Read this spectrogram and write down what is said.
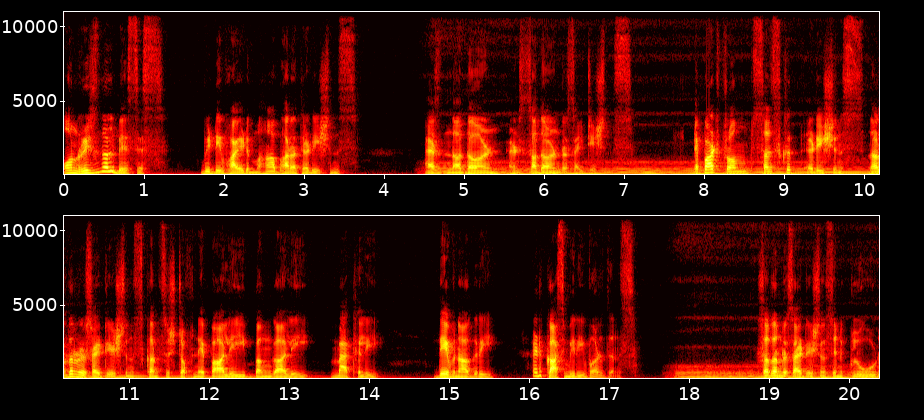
on regional basis, we divide Mahabharata editions as northern and southern recitations. Apart from Sanskrit editions, northern recitations consist of Nepali, Bengali, Maithili, Devanagari, and Kashmiri versions. Southern recitations include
